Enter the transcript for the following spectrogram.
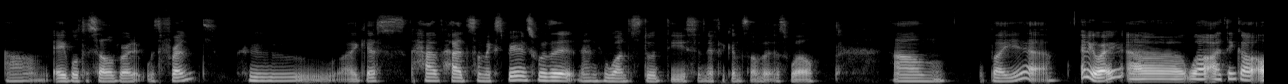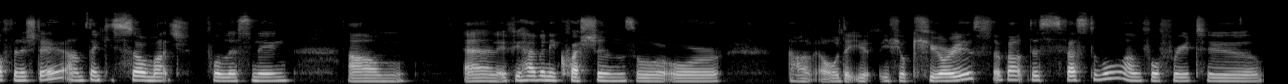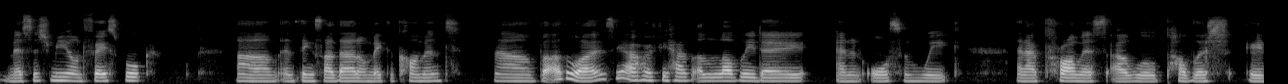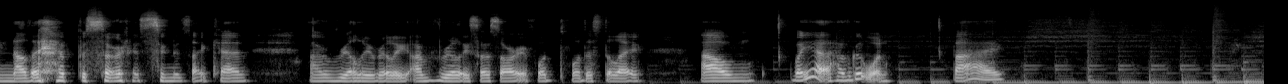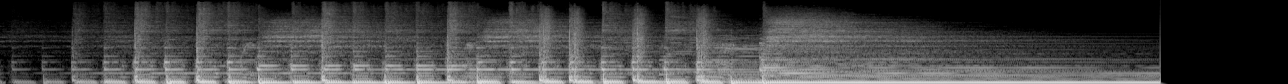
um, able to celebrate it with friends who I guess have had some experience with it and who understood the significance of it as well. Um, but yeah, anyway, uh, well, I think I'll, I'll finish there. Um, thank you so much for listening. Um, and if you have any questions or, or uh, or that you, if you're curious about this festival, um, feel free to message me on Facebook um, and things like that, or make a comment. Uh, but otherwise, yeah, I hope you have a lovely day and an awesome week. And I promise I will publish another episode as soon as I can. I really, really, I'm really so sorry for, for this delay. Um, but yeah, have a good one. Bye.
